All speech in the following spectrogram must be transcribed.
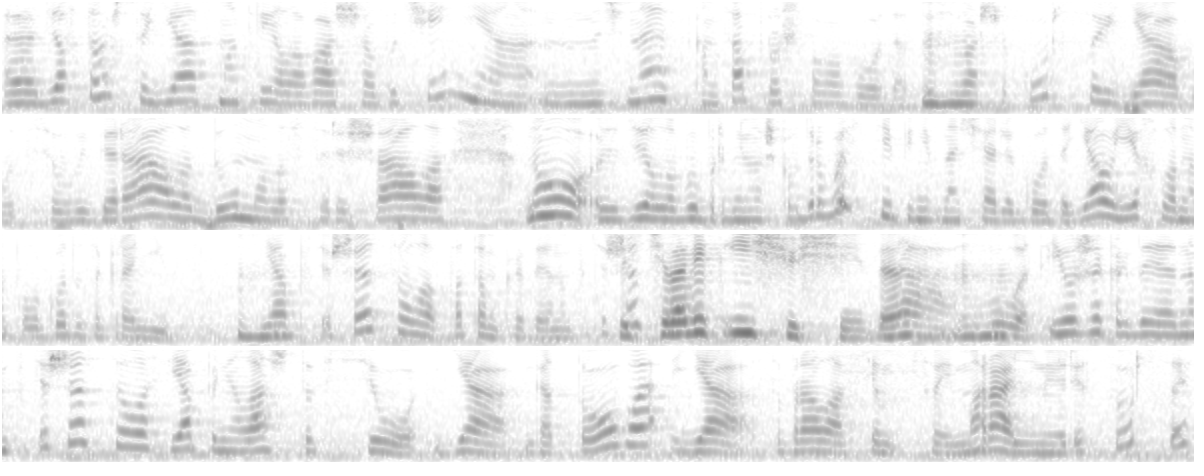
Э, дело в том, что я смотрела ваше обучение, начиная с конца прошлого года. То есть ваши курсы, я вот все выбирала, думала, решала, но сделала выбор немножко в другой степени в начале года. Я уехала на полгода за границу. Uh-huh. Я путешествовала, потом, когда я напутешествовала... То есть человек ищущий, да? Да, uh-huh. вот. И уже когда я напутешествовалась, я поняла, что все, я готова, я собрала все свои моральные ресурсы,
